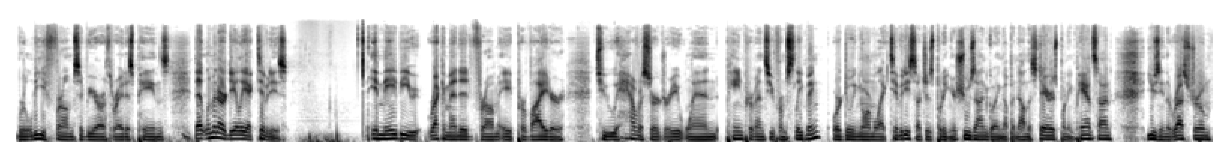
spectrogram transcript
relief from severe arthritis pains that limit our daily activities. It may be recommended from a provider to have a surgery when pain prevents you from sleeping or doing normal activities such as putting your shoes on, going up and down the stairs, putting pants on, using the restroom,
